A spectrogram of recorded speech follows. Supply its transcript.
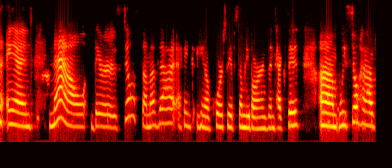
and now there's still some of that. I think, you know, of course, we have so many barns in Texas. Um, we still have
